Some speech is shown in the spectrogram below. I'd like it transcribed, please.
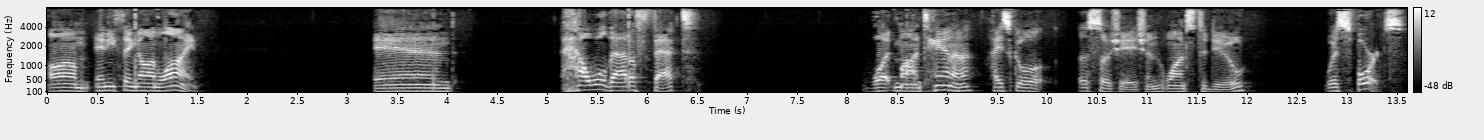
um, anything online, and how will that affect what Montana High School Association wants to do with sports?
